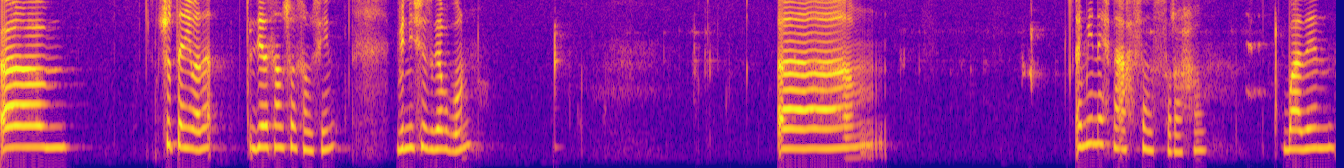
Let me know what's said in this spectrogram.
امم الشوط التاني بدأ الدقيقة 55 فينيسيوس جاب جون. امم أمين إحنا أحسن الصراحة. وبعدين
